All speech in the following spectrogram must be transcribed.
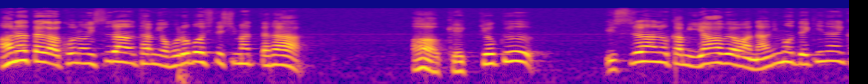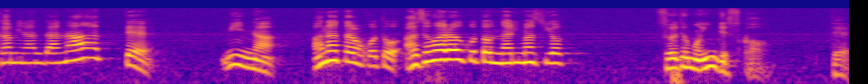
あなたがこのイスラエルの民を滅ぼしてしまったらああ結局イスラエルの神ヤーウェは何もできない神なんだなってみんなあなたのことを嘲笑うことになりますよ。それでもいいんですか？って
